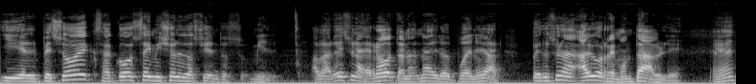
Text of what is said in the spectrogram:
Y el PSOE sacó 6 millones 200 mil. A ver, es una derrota, nadie lo puede negar, pero es una, algo remontable. ¿eh?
